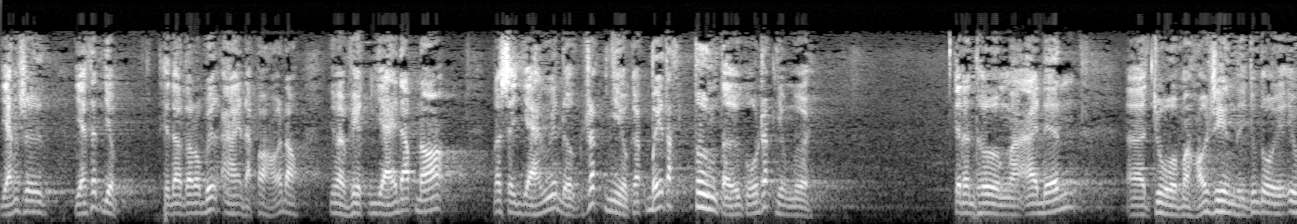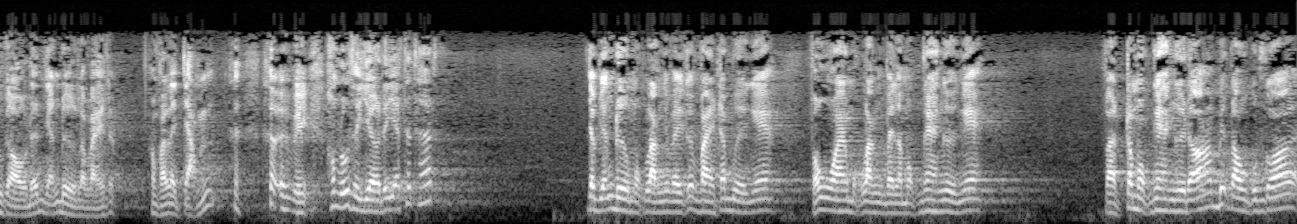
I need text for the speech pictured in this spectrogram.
giảng sư giải thích giùm, thì ta đâu biết ai đặt câu hỏi đâu. Nhưng mà việc giải đáp nó nó sẽ giải quyết được rất nhiều các bế tắc tương tự của rất nhiều người cho nên thường mà ai đến uh, chùa mà hỏi riêng thì chúng tôi yêu cầu đến giảng đường là vậy đó. Không phải là chậm bởi vì không đủ thời giờ để giải thích hết. Trong giảng đường một lần như vậy có vài trăm người nghe phổ quan một lần vậy là một ngàn người nghe. Và trong một ngàn người đó biết đâu cũng có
